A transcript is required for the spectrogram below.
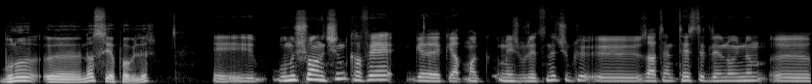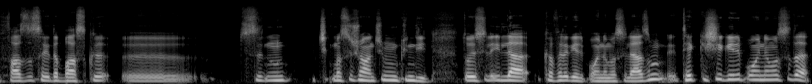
bunu e, nasıl yapabilir? Ee, bunu şu an için kafeye gelerek yapmak mecburiyetinde. Çünkü e, zaten test edilen oyunun e, fazla sayıda baskısının çıkması şu an için mümkün değil. Dolayısıyla illa kafede gelip oynaması lazım. E, tek kişi gelip oynaması da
